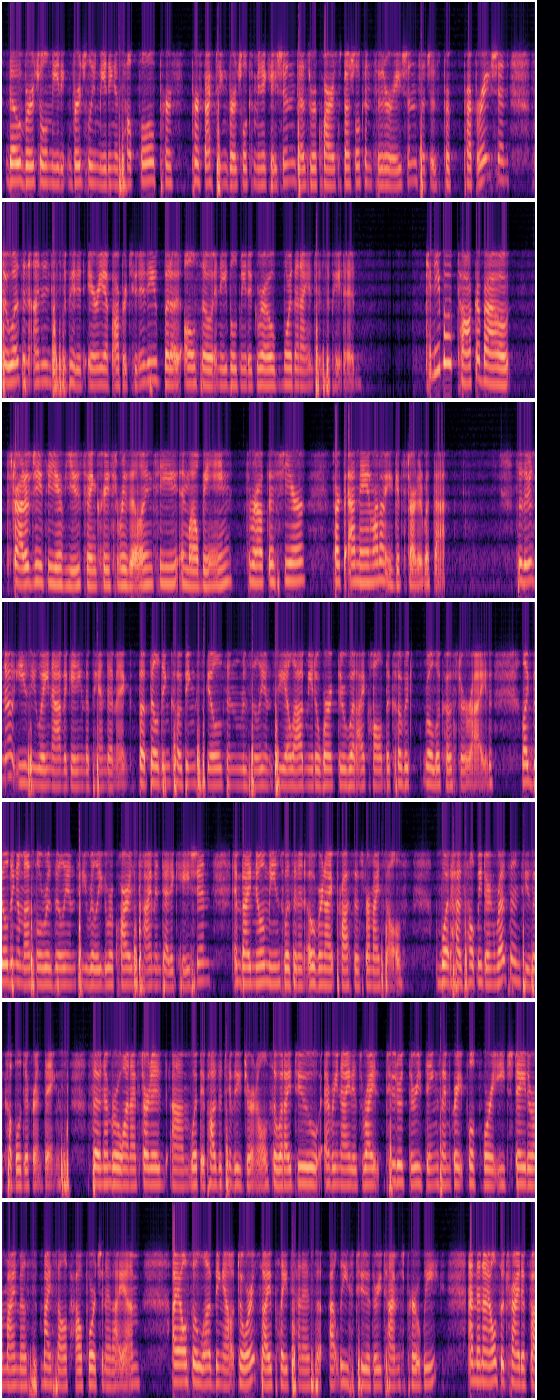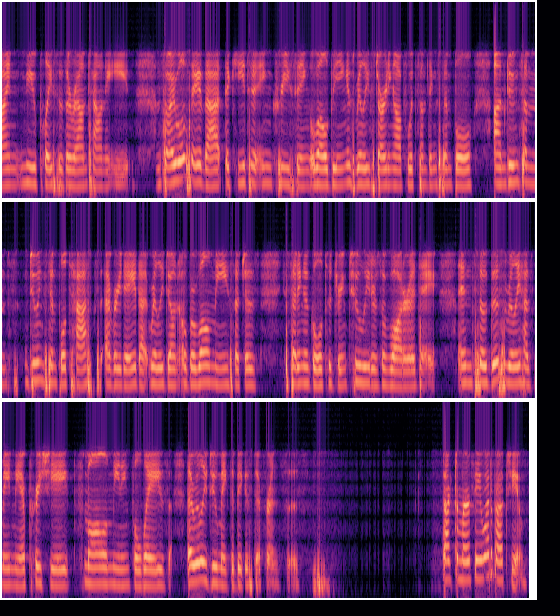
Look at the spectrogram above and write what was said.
Though virtual meeting, virtually meeting is helpful, perf perfecting virtual communication does require special consideration, such as pre preparation. So it was an unanticipated area of opportunity, but it also enabled me to grow more than I anticipated. Can you both talk about strategies that you have used to increase resiliency and well-being throughout this year? Dr. Adnan, why don't you get started with that? So there's no easy way navigating the pandemic, but building coping skills and resiliency allowed me to work through what I called the COVID roller coaster ride. Like building a muscle resiliency really requires time and dedication, and by no means was it an overnight process for myself what has helped me during residency is a couple of different things. So, number one, I've started um, with a positivity journal. So, what I do every night is write two to three things I'm grateful for each day to remind myself how fortunate I am. I also love being outdoors, so I play tennis at least two to three times per week. And then I also try to find new places around town to eat. And so I will say that the key to increasing well-being is really starting off with something simple, um, doing some doing simple tasks every day that really don't overwhelm me, such as setting a goal to drink two liters of water a day. And so this really has made me appreciate small, meaningful ways that really do make the biggest differences. Dr. Murphy, what about you?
